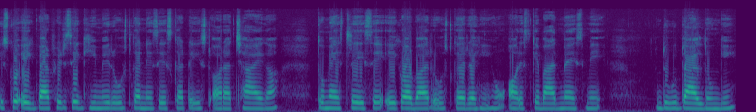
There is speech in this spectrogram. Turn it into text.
इसको एक बार फिर से घी में रोस्ट करने से इसका टेस्ट और अच्छा आएगा। तो मैं इसलिए इसे एक और बार रोस्ट कर रही हूँ और इसके बाद मैं इसमें दूध डाल दूँगी।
